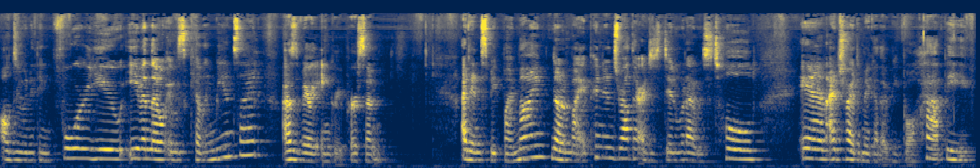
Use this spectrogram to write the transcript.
I'll do anything for you, even though it was killing me inside. I was a very angry person. I didn't speak my mind, none of my opinions were out there. I just did what I was told, and I tried to make other people happy.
